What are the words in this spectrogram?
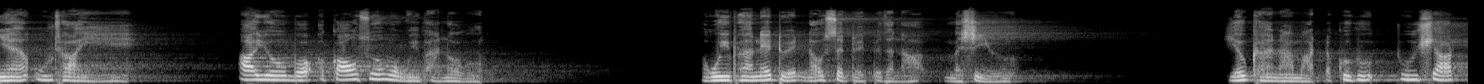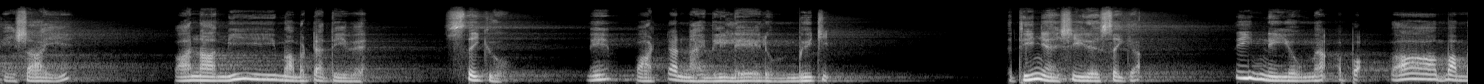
ဉာဏ်ဥထားရင်အာယုံပေါ်အကောင်းဆုံးမဝေဖန်တော့ဘူး အဝေဖန်တဲ့အတွက်နောက်ဆက်တွဲပြဿနာမရှိဘူးရုပ်ခန္ဓာမှာတစ်ခုခုထူးခြားတင်စားရင်ဘာနာမီမှမတတ်သေးပဲစိတ်ကိုမင်းပါတတ်နိုင်သေးလေလို့မေးကြည့်တတိညာရှိတဲ့စိတ်ကသိနေုံမှအပဘာမှမ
